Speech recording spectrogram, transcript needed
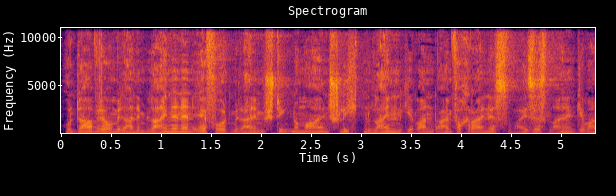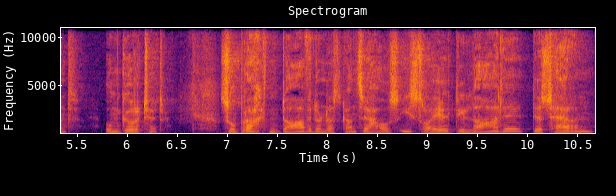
Und David war mit einem leinenen Effort, mit einem stinknormalen, schlichten Leinengewand, einfach reines, weißes Leinengewand, umgürtet. So brachten David und das ganze Haus Israel die Lade des Herrn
